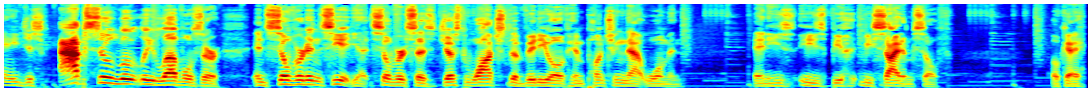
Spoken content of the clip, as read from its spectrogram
and he just absolutely levels her. And Silver didn't see it yet. Silver says, just watch the video of him punching that woman and he's he's be, beside himself. Okay.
